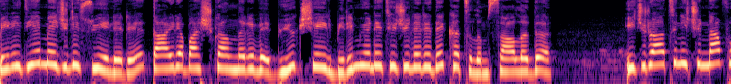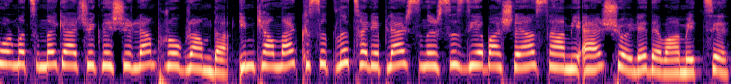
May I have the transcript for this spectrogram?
belediye meclis üyeleri, daire başkanları ve büyükşehir birim yöneticileri de katılım sağladı. İcraatın içinden formatında gerçekleştirilen programda imkanlar kısıtlı, talepler sınırsız diye başlayan Sami Er şöyle devam etti.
